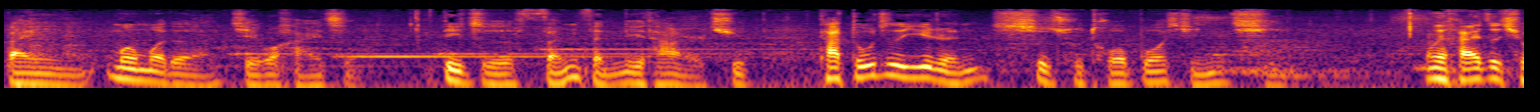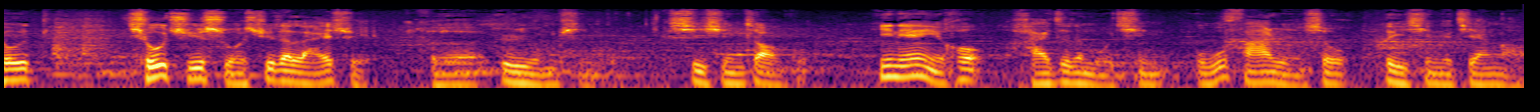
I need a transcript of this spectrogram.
白影默默地接过孩子，弟子愤愤离他而去。他独自一人四处托钵行乞，为孩子求求取所需的奶水和日用品，细心照顾。一年以后，孩子的母亲无法忍受内心的煎熬，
